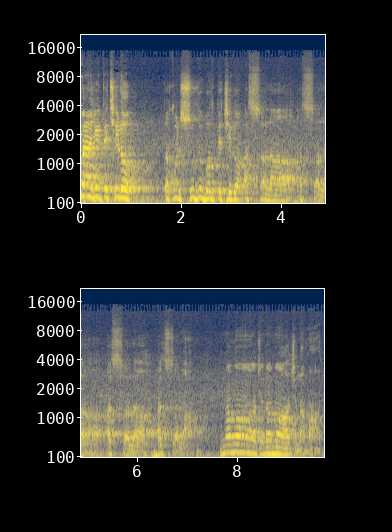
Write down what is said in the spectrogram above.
হয়ে যাইতেছিল, তখন শুধু বলতেছিল আসসালা আসসালা আসসালা আসসালা নামাজ নামাজ নামাজ।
